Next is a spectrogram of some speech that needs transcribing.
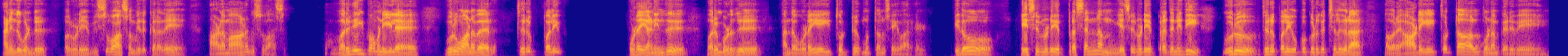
அணிந்து கொண்டு அவருடைய விசுவாசம் இருக்கிறதே ஆழமான விசுவாசம். வருகை பவனியில குருவானவர் திருப்பலி உடை அணிந்து வரும்பொழுது அந்த உடையை தொட்டு முத்தம் செய்வார்கள். இதோ இயேசுவினுடைய பிரசன்னம் இயேசுவினுடைய பிரதிநிதி குரு திருப்பலி ஒப்புக் கொடுக்க செல்கிறார் அவரை ஆடையை தொட்டால் குணம் பெறுவேன்.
